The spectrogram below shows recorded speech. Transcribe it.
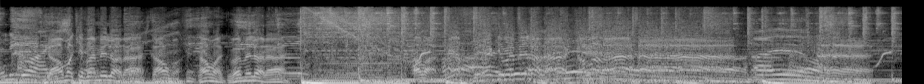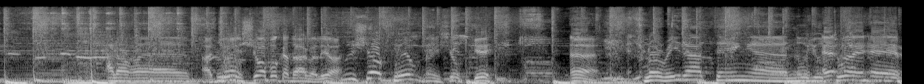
Ele gosta. Calma que vai melhorar, calma, calma que vai melhorar. Olha lá, tenha fé que vai melhorar, calma lá. Aí, ó. Alors, euh, A Julia encheu a boca d'água ali, ó. Não encheu o quê? Encheu o quê? É, Florida tem uh, no é, YouTube. é,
